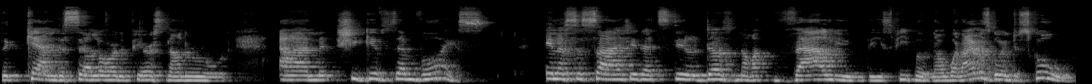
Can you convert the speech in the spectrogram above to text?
the can the seller the person on the road. And she gives them voice in a society that still does not value these people. Now when I was going to school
